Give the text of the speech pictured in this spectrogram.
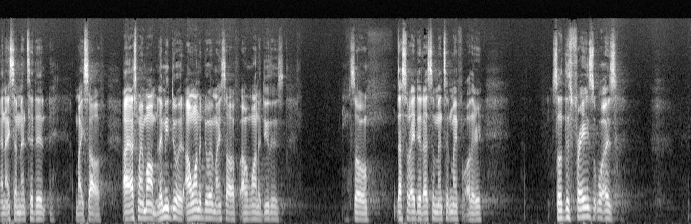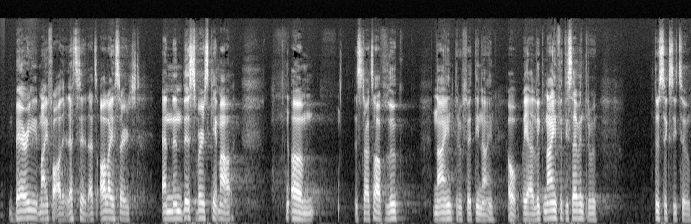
and I cemented it myself. I asked my mom, let me do it. I want to do it myself. I want to do this. So that's what I did. I cemented my father. So this phrase was bury my father. That's it. That's all I searched. And then this verse came out. Um, it starts off Luke 9 through 59. Oh, yeah, Luke 9, 57 through through 62.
